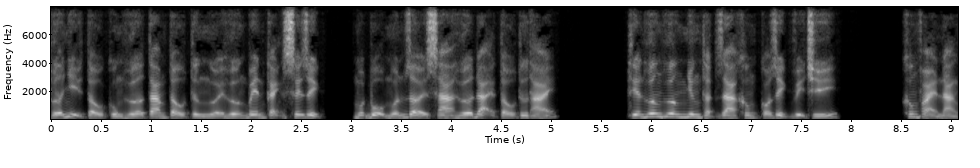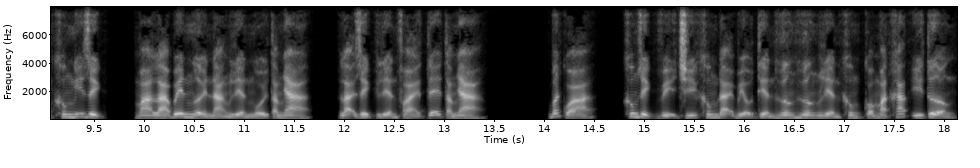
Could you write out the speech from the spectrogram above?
hứa nhị tẩu cùng hứa tam tẩu từng người hướng bên cạnh xê dịch, một bộ muốn rời xa hứa đại tẩu tư thái. Thiên hương hương nhưng thật ra không có dịch vị trí. Không phải nàng không nghĩ dịch, mà là bên người nàng liền ngồi tắm nha, lại dịch liền phải tễ tắm nha. Bất quá, không dịch vị trí không đại biểu tiền hương hương liền không có mặt khác ý tưởng.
